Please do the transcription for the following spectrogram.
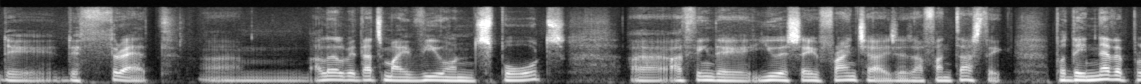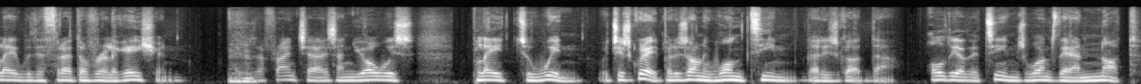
the the threat. Um, a little bit. That's my view on sports. Uh, I think the USA franchises are fantastic, but they never play with the threat of relegation. Mhm. It's a franchise, and you always play to win, which is great. But it's only one team that has got that. All the other teams, once they are not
